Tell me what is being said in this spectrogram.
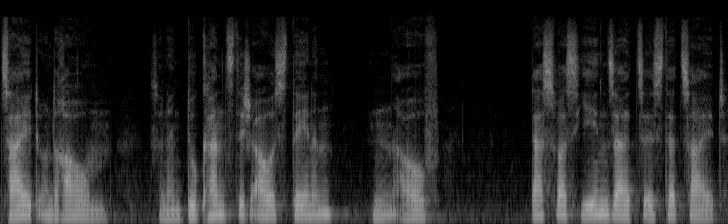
Zeit und Raum, sondern du kannst dich ausdehnen hm, auf das, was jenseits ist der Zeit,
